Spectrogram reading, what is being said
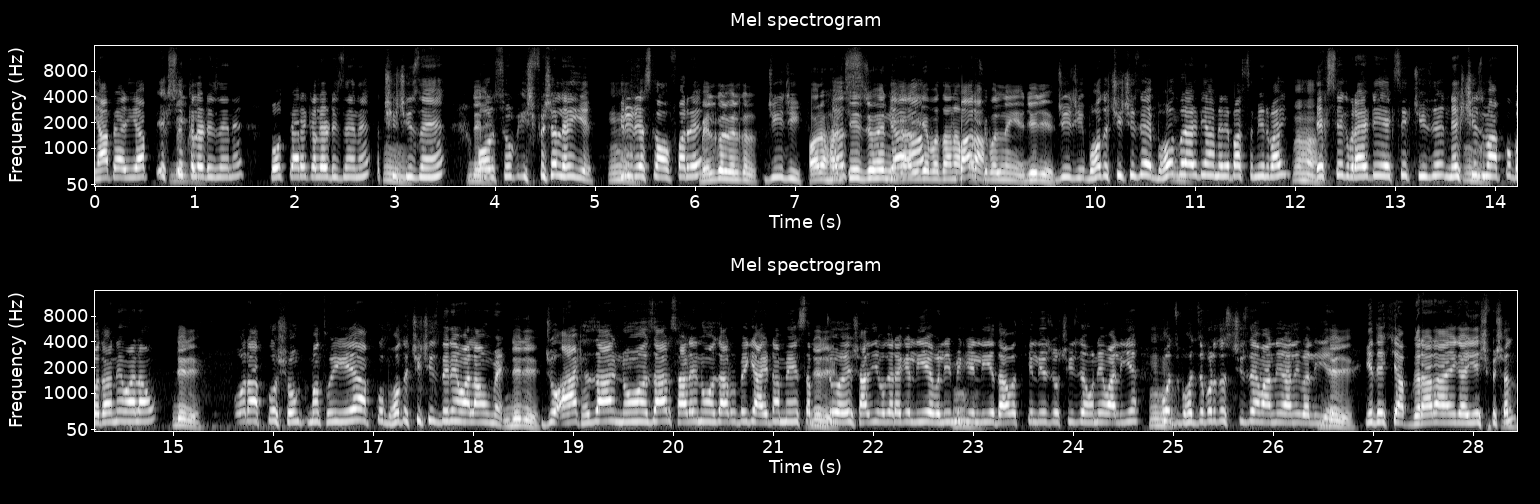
यहाँ पे आइए आप। एक से कलर डिज़ाइन है। बहुत प्यारे कलर डिज़ाइन है। अच्छी चीज़ें हैं। और सब स्पेशल है ये। थ्री डेज़ का ऑफ़र है। बिल्कुल बिल्कुल। जी जी। और हर चीज़ जो है निकाल के बताना पॉसिबल नहीं है। जी जी। जी जी। बहुत अच्छी चीज़ है। बहुत वरायटी है मेरे पास समीर भाई। हाँ। एक से एक वरायटी एक से एक चीज़। है नेक्स्ट चीज़ मैं आपको बताने वाला हूँ। जी जी और आपको शौक मत हुई है आपको बहुत अच्छी चीज़ देने वाला हूँ मैं। जी जी। जो आठ हज़ार नौ हज़ार साढ़े नौ हज़ार रूपए की आइटम है सब जी, जी। जो है शादी वगैरह के लिए वलीमे के लिए दावत के लिए जो चीज़ें होने वाली है वो बहुत ज़बरदस्त चीज़ें आने आने वाली है। जी, जी। ये देखिए आप गरारा आएगा ये स्पेशल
